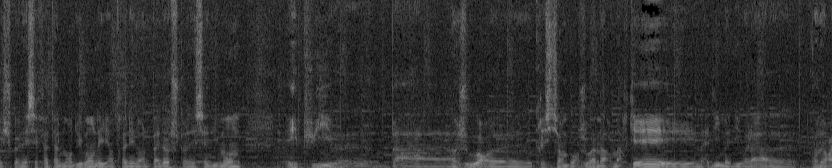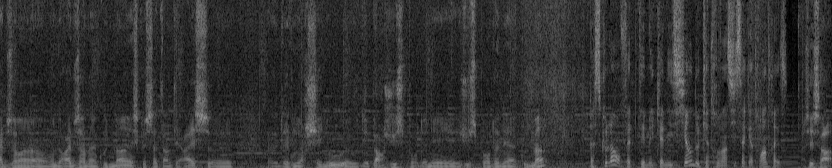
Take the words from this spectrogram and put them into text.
Je connaissais fatalement du monde, ayant entraîné dans le paddock, je connaissais du monde. Et puis, euh, bah, un jour, euh, Christian Bourgeois m'a remarqué et m'a dit, m'a dit voilà, euh, on aurait besoin, on aurait besoin d'un coup de main. Est-ce que ça t'intéresse de venir chez nous au départ juste pour donner, juste pour donner un coup de main? Parce que là, en fait, t'es mécanicien de 86 à 93. C'est ça.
